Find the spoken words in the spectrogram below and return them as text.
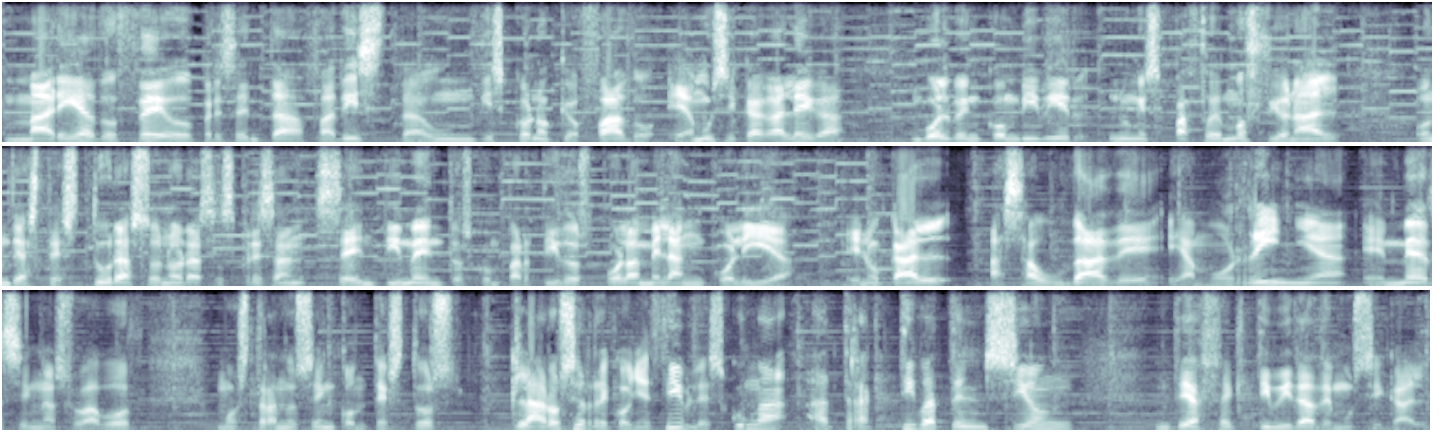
María do Ceo presenta Fadista, un disco no que o fado e a música galega volven convivir nun espazo emocional onde as texturas sonoras expresan sentimentos compartidos pola melancolía, e no cal a saudade e a morriña emerxen na súa voz mostrándose en contextos claros e recoñecibles, cunha atractiva tensión de afectividade musical.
